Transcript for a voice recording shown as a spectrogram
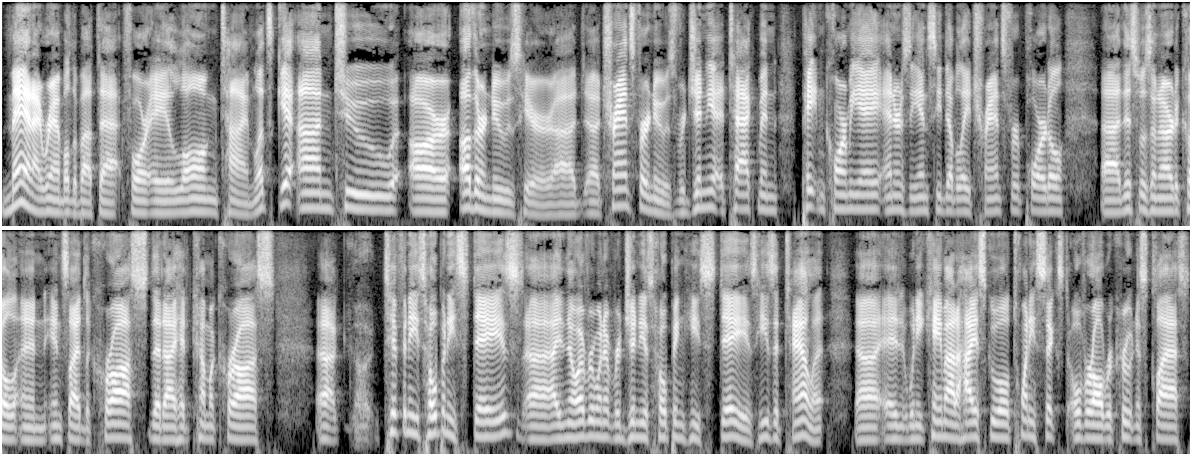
Man, I rambled about that for a long time. Let's get on to our other news here. Uh, uh, transfer news. Virginia attackman Peyton Cormier enters the NCAA transfer portal. Uh, this was an article in Inside Lacrosse that I had come across. Uh, Tiffany's hoping he stays. Uh, I know everyone at Virginia is hoping he stays. He's a talent. Uh, and when he came out of high school, 26th overall recruit in his class,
